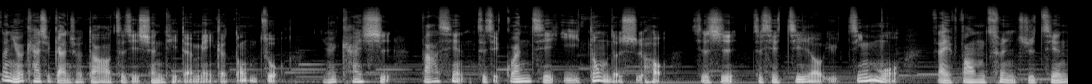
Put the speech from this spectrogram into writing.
那你会开始感受到自己身体的每一个动作，你会开始发现自己关节移动的时候，其实这些肌肉与筋膜在方寸之间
